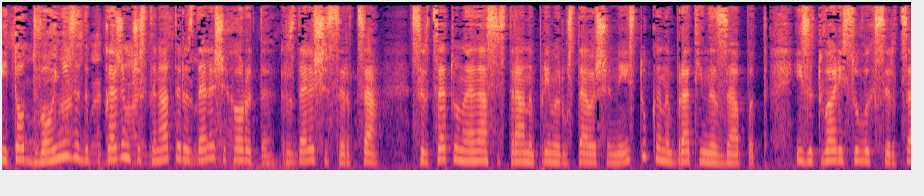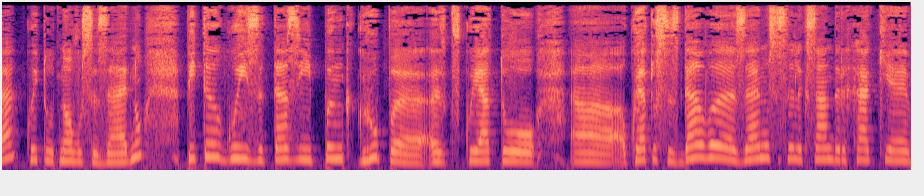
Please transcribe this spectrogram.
и то двойни, за да покажем, че стената разделяше хората, разделяше сърца. Сърцето на една сестра, например, оставаше на изток, а на брати на запад. И затова рисувах сърца, които отново са заедно. Питал го и за тази пънк група, в която, а, която създава заедно с Александър Хаке,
